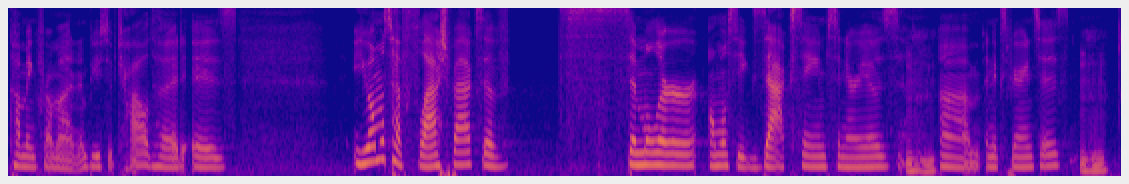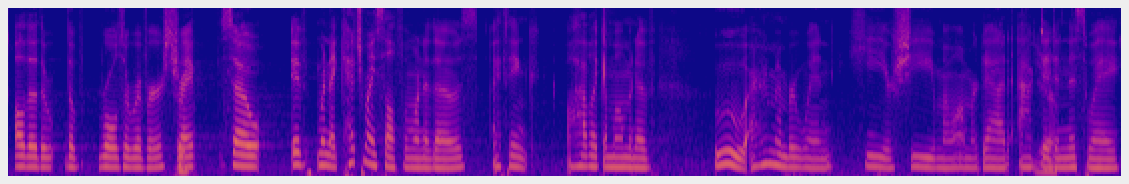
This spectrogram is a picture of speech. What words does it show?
coming from an abusive childhood is you almost have flashbacks of similar almost the exact same scenarios Mm-hmm. um, and experiences although the, the roles are reversed Sure. right so if when i catch myself in one of those i think i'll have like a moment of ooh i remember when he or she my mom or dad acted Yeah. in this way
